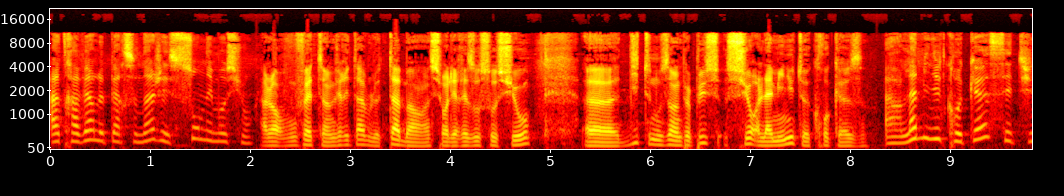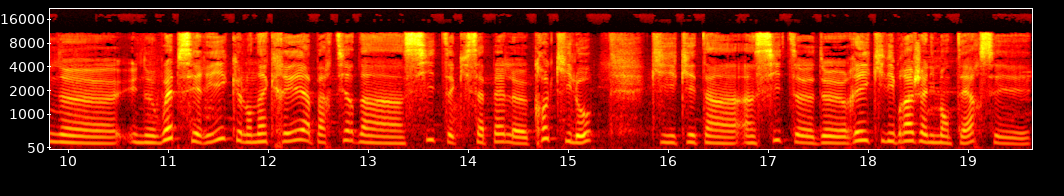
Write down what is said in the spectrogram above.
à travers le personnage et son émotion. Alors vous faites un véritable tabac hein, sur les réseaux sociaux. Euh, Dites-nous un peu plus sur la minute croqueuse. Alors, La Minute Croqueuse, c'est une, euh, une web série que l'on a créée à partir d'un site qui s'appelle euh, Croquilo, qui, qui est un, un site de rééquilibrage alimentaire. C'est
